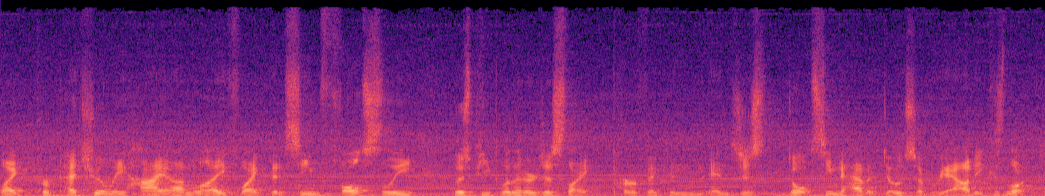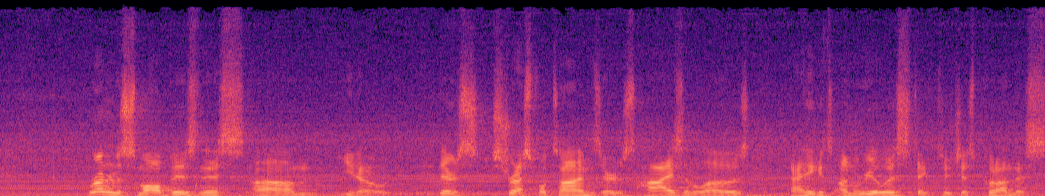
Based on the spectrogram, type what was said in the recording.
like perpetually high on life, like that seem falsely those people that are just like perfect and, and just don't seem to have a dose of reality. Because look, running a small business, um, you know, there's stressful times, there's highs and lows. And I think it's unrealistic to just put on this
